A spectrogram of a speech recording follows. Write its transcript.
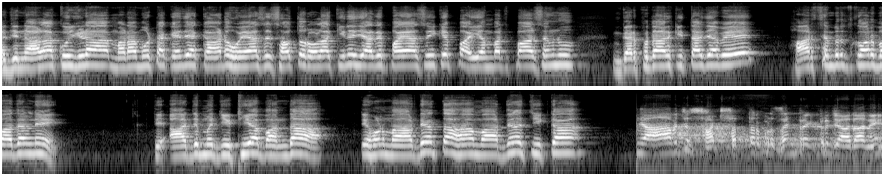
ਅਜਨਾਲਾ ਕੋਈ ਜਿਹੜਾ ਮਾੜਾ ਮੋਟਾ ਕਹਿੰਦੇ ਆ, ਕਾਂਡ ਹੋਇਆ ਸੀ, ਸਭ ਤੋਂ ਰੌਲਾ ਕਿਹਨੇ ਜ਼ਿਆਦਾ ਪਾਇਆ ਸੀ ਕਿ ਭਾਈ ਅੰਮ੍ਰਿਤਪਾਲ ਸਿੰਘ ਨੂੰ ਗ੍ਰਿਫਤਾਰ ਕੀਤਾ ਜਾਵੇ? ਹਰਸਿਮਰਤ ਕੌਰ ਬਾਦਲ ਨੇ। ਤੇ ਅੱਜ ਮਜੀਠੀਆ ਬੰਦਾ ਤੇ ਹੁਣ ਮਾਰਦਿਆਂ ਧਾਹਾਂ, ਮਾਰਦਿਆਂ ਚੀਕਾਂ। ਪੰਜਾਬ 'ਚ 60-70% ਟਰੈਕਟਰ ਜ਼ਿਆਦਾ ਨੇ।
